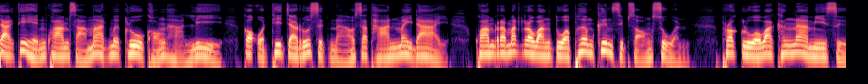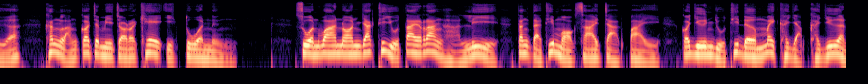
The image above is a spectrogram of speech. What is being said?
จากที่เห็นความสามารถเมื่อครู่ของหานลี่ ก็อดที่จะรู้สึกหนาวสะท้านไม่ได้ ความระมัดระวังตัวเพิ่มขึ้น 12 ส่วน เพราะกลัวว่าข้างหน้ามีเสือ ข้างหลังก็จะมีจระเข้อีกตัวหนึ่ง ส่วนวานอนยักษ์ที่อยู่ใต้ร่างหานลี่ ตั้งแต่ที่หมอกทรายจากไป ก็ยืนอยู่ที่เดิมไม่ขยับขยื่น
